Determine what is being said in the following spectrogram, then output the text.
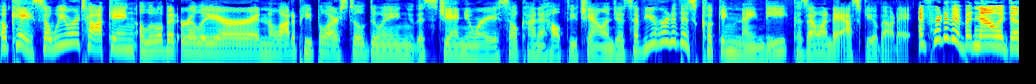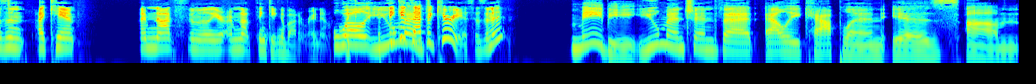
Okay, so we were talking a little bit earlier, and a lot of people are still doing this January, so kind of healthy challenges. Have you heard of this Cooking 90? Because I wanted to ask you about it. I've heard of it, but now it doesn't. I can't. I'm not familiar. I'm not thinking about it right now. Well, Like, you I think it's meant- Epicurious, isn't it? Maybe you mentioned that Allie Kaplan is um,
